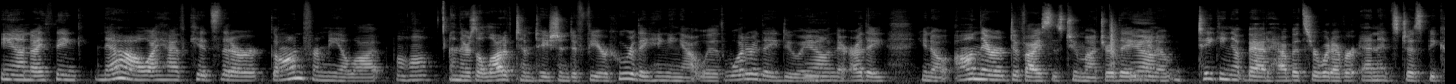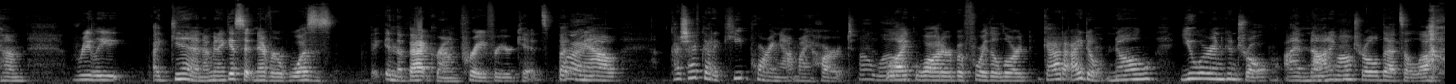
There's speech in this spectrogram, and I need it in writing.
and I think now I have kids that are gone from me a lot, Uh-huh. and there's a lot of temptation to fear. Who are they hanging out with? What are they doing? Yeah. They're are they you know on their devices too much? Are they Yeah. you know taking up bad habits or whatever? And it's just become really again. I mean, I guess it never was in the background. Pray for your kids, but Right. now gosh, I've got to keep pouring out my heart Oh, wow. like water before the Lord. God, I don't know. You are in control. I'm not in control. That's a lie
